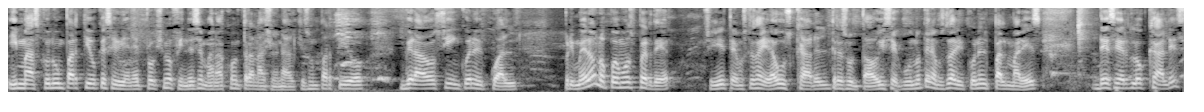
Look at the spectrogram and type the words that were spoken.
Y más con un partido que se viene el próximo fin de semana contra Nacional, que es un partido grado 5 en el cual primero no podemos perder, ¿sí? Tenemos que salir a buscar el resultado y segundo tenemos que salir con el palmarés de ser locales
